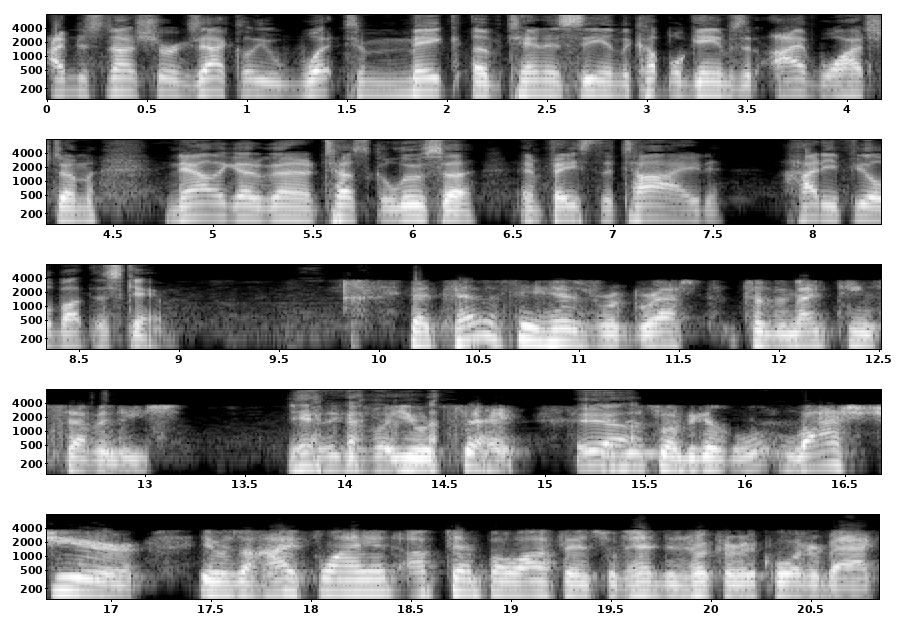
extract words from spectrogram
I'm just not sure exactly what to make of Tennessee in the couple games that I've watched them. Now they got to go down to Tuscaloosa and face the Tide. How do you feel about this game? Yeah, Tennessee has regressed to the 1970s. Yeah. I think is what you would say Yeah. in this one because last year it was a high flying up tempo offense with Hendon Hooker at quarterback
